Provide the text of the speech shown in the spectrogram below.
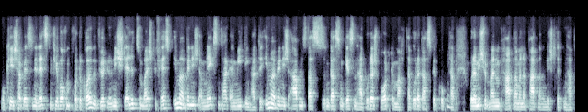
okay, ich habe jetzt in den letzten vier Wochen ein Protokoll geführt und ich stelle zum Beispiel fest, immer wenn ich am nächsten Tag ein Meeting hatte, immer wenn ich abends das und das gegessen habe oder Sport gemacht habe oder das geguckt habe oder mich mit meinem Partner, meiner Partnerin gestritten habe,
